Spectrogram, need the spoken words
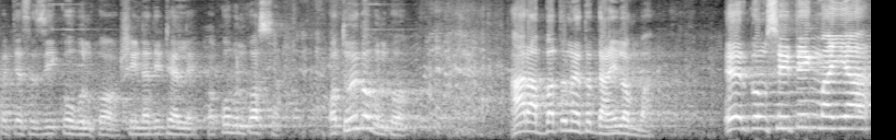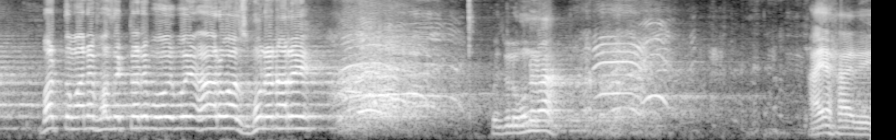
কইতেছে, জি, কবুল ক, সিনা দি ঠেলে। ক, কবুল করছ ক, তুই কবুল ক আর আব্বা তো এত দাঁড়ি লম্বা। এরকম সিটিং মাইয়া, বর্তমানে প্রজেক্টরে বই বই, আর ওয়াজ হনে না রে। বুঝগুলো হনে না? হায় হায় রে।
